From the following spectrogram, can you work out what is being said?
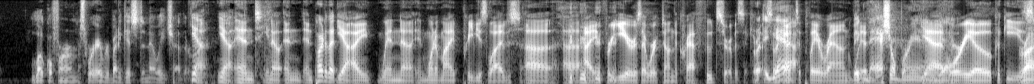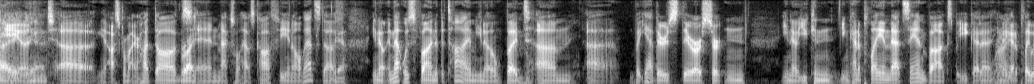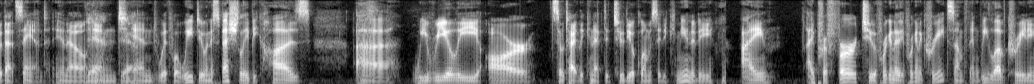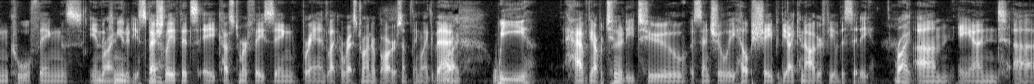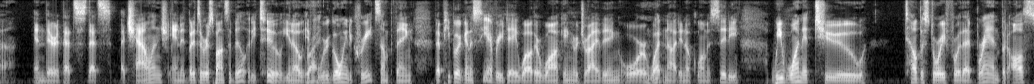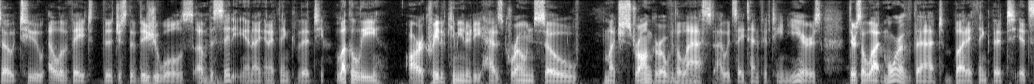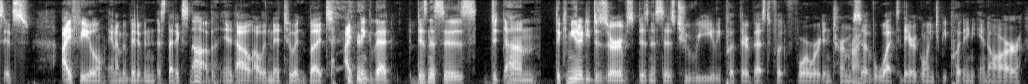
local firms where everybody gets to know each other yeah, yeah, and you know, and and part of that, yeah, I when uh, in one of my previous lives, uh, uh, I for years I worked on the Kraft food service account, so I got to play around big with national brand yeah, Oreo cookies Right, and uh, you know, Oscar Mayer hot dogs Right. and Maxwell House coffee and all that stuff. Yeah. You know, and that was fun at the time, you know, but Mm-hmm. um uh but yeah, there's there are certain you know, you can you can kind of play in that sandbox, but you gotta you know you gotta play with that sand, you know, Yeah, and yeah. and with what we do, and especially because uh, we really are so tightly connected to the Oklahoma City community. I I prefer to if we're gonna if we're gonna create something, we love creating cool things in the Right. community, especially if it's a customer facing brand like a restaurant or bar or something like that. Right. We have the opportunity to essentially help shape the iconography of the city. Right. Um, and uh, and there that's that's a challenge and it, but it's a responsibility too. You know if Right. we're going to create something that people are going to see every day while they're walking or driving or Mm-hmm. whatnot in oklahoma city we want it to tell the story for that brand but also to elevate the just the visuals of the city. And i and i think that you know, luckily our creative community has grown so much stronger over the last i would say 10 15 years there's a lot more of that but i think that it's it's i feel and i'm a bit of an aesthetic snob and i'll, I'll admit to it but i think that businesses um, the community deserves businesses to really put their best foot forward in terms Right. of what they're going to be putting in our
